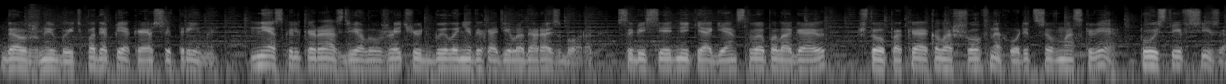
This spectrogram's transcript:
должны быть под опекой Осетрины. Несколько раз дело уже чуть было не доходило до разборок. Собеседники агентства полагают, что пока Калашов находится в Москве, пусть и в СИЗО,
